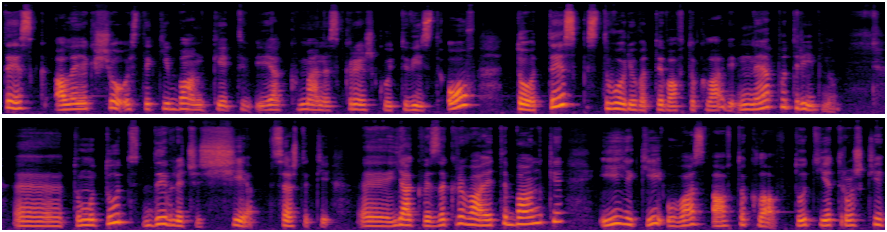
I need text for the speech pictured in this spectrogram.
тиск, але якщо ось такі банки, як в мене з кришкою Twist Off, то тиск створювати в автоклаві не потрібно. Е, Тому тут, дивлячись ще, все ж таки, е, як ви закриваєте банки і який у вас автоклав. Тут є трошки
